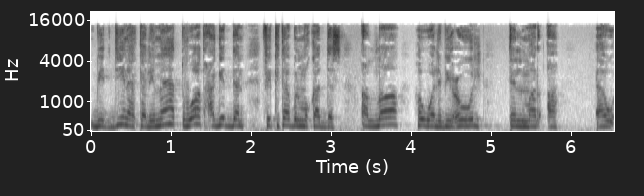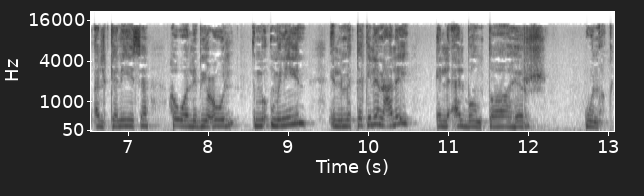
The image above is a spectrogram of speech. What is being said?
بيدينا كلمات واضحة جدا في الكتاب المقدس. الله هو اللي بيعول المرأة أو الكنيسة هو اللي بيعول المؤمنين اللي متكلين عليه. اللي قلبهم طاهر ونقي.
